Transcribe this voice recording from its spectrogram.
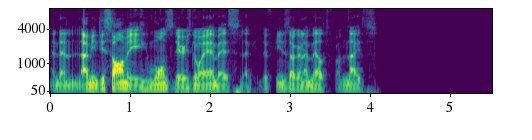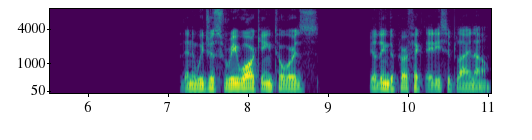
And then I mean this army, once there is no AMS, like the fiends are gonna melt from knights. Then we're just reworking towards building the perfect AD supply now.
